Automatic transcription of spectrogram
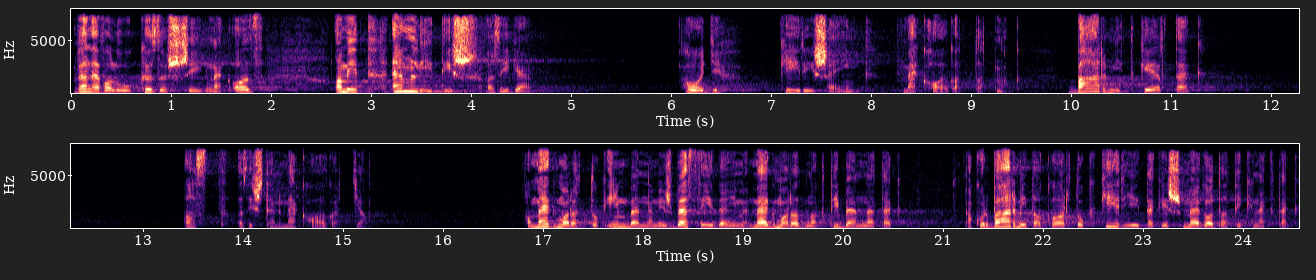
vele való közösségnek az, amit említ is az ige, hogy kéréseink meghallgattatnak. Bármit kértek, azt az Isten meghallgatja. Ha megmaradtok én bennem, és beszédeim megmaradnak ti bennetek, akkor bármit akartok, kérjétek, és megadatik nektek.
